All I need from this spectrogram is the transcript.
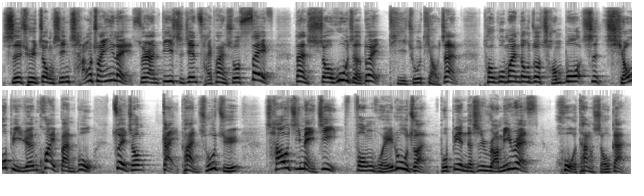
失去重心，长传一垒。虽然第一时间裁判说 safe，但守护者队提出挑战，透过慢动作重播，是球比人快半步，最终改判出局。超级美技峰回路转，不变的是 Ramirez。火烫手感。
